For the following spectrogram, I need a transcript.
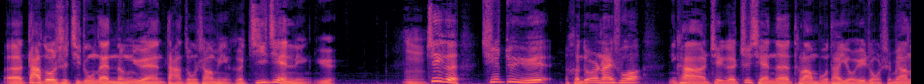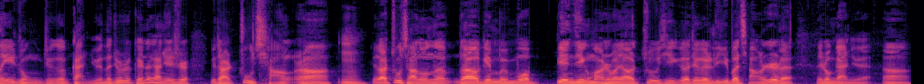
呃，大多是集中在能源、大宗商品和基建领域。嗯，这个其实对于很多人来说，你看啊，这个之前的特朗普他有一种什么样的一种这个感觉呢？就是给人感觉是有点筑墙是吧？嗯，有点筑墙，那那要给美墨边境嘛是吧？要筑起一个这个篱笆墙似的那种感觉啊。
